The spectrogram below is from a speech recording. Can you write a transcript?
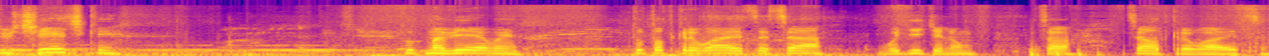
Крючечки. Тут навіви. Тут відкривається ця водителем. Ця, ця відкривається.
